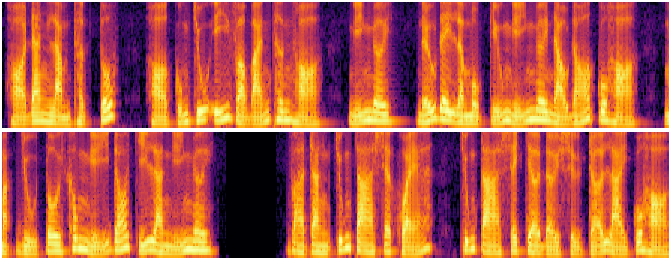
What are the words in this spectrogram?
họ đang làm thật tốt họ cũng chú ý vào bản thân họ, nghỉ ngơi, nếu đây là một kiểu nghỉ ngơi nào đó của họ, mặc dù tôi không nghĩ đó chỉ là nghỉ ngơi. Và rằng chúng ta sẽ khỏe, chúng ta sẽ chờ đợi sự trở lại của họ,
